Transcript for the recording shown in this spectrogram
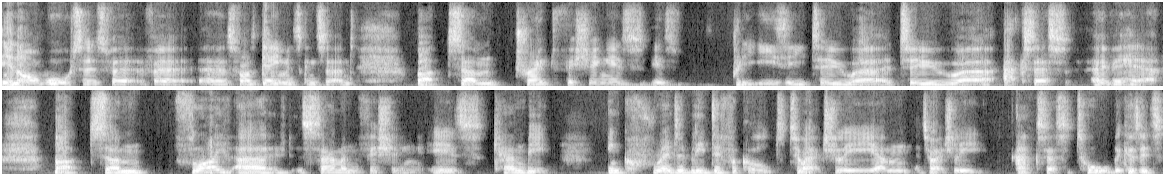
in our waters for, for uh, as far as game is concerned. But um, trout fishing is is pretty easy to uh, to uh, access over here, but um, fly uh, salmon fishing is can be incredibly difficult to actually um, to actually access at all because it's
